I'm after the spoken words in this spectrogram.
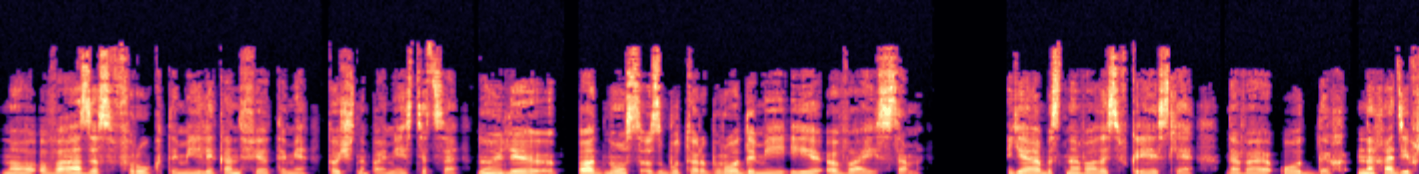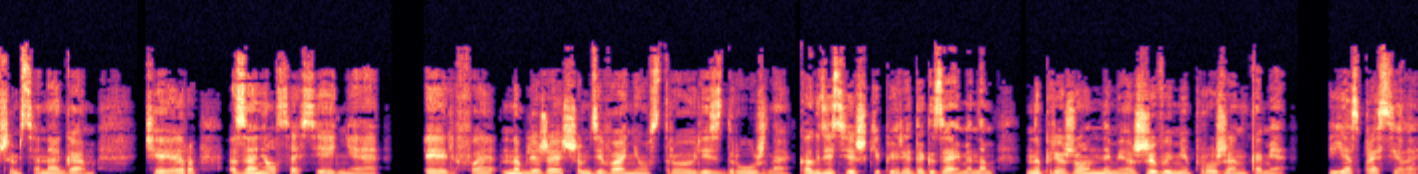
но ваза с фруктами или конфетами точно поместится, ну или поднос с бутербродами и вайсом. Я обосновалась в кресле, давая отдых находившимся ногам. Чейр занял соседнее. Эльфы на ближайшем диване устроились дружно, как детишки перед экзаменом, напряженными живыми пружинками. Я спросила,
